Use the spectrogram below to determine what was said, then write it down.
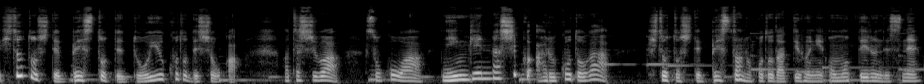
人としてベストってどういうことでしょうか？私はそこは人間らしくあることが人としてベストなことだっていうふうに思っているんですね。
